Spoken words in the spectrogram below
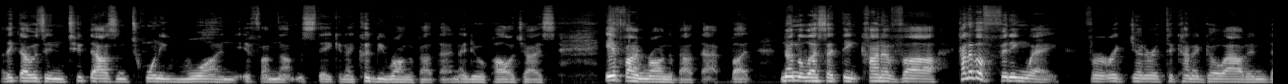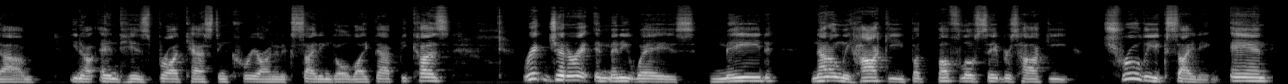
I think that was in 2021, if I'm not mistaken. I could be wrong about that, and I do apologize if I'm wrong about that. But nonetheless, I think kind of uh, kind of a fitting way for Rick Jeanneret to kind of go out and um, you know end his broadcasting career on an exciting goal like that because Rick Jeanneret in many ways made not only hockey but Buffalo Sabres hockey truly exciting and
